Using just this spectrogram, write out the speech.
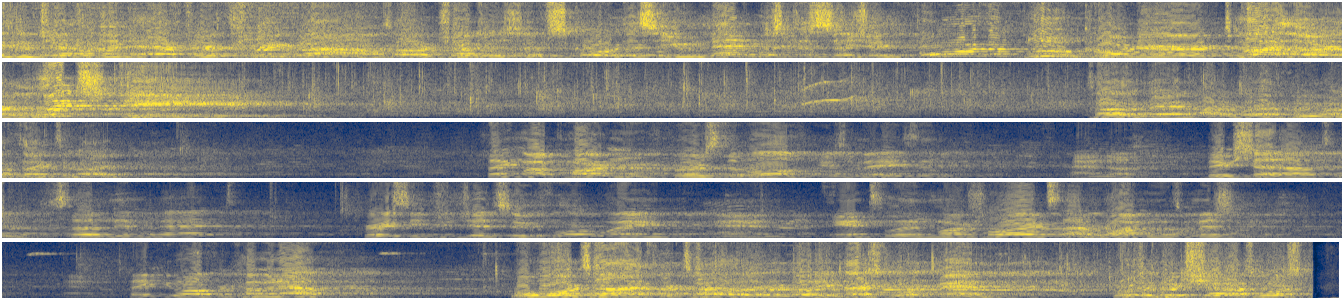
Ladies and gentlemen, after three rounds, our judges have scored this unanimous decision for the blue corner, Tyler Liechty. Tyler, man, out of breath, who do you want to thank tonight? Thank my partner, first of all. He was amazing. And a big shout out to Sudden Impact, Gracie Jiu Jitsu Fort Wayne, and Antolin Martial Arts out of Romulus, Michigan. And thank you all for coming out. One more time for Tyler, everybody. Nice work, man. Really quick shout out to our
